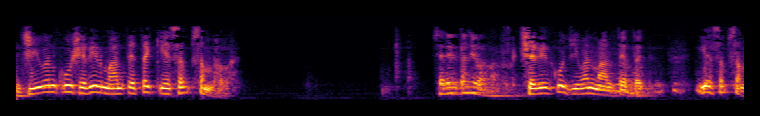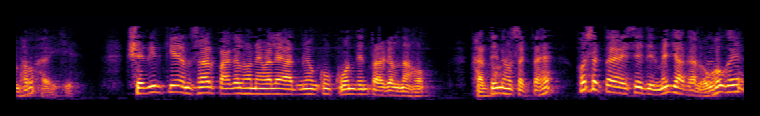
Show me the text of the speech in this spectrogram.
जीवन को शरीर मानते तक ये सब संभव है। शरीर का जीवन मानते शरीर को जीवन मानते तक ये सब संभव है ये। शरीर के अनुसार पागल होने वाले आदमियों को कौन दिन पागल ना हो? हर दिन हो सकता है। हो सकता है ऐसे दिन में ज़्यादा लोग हो गए।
